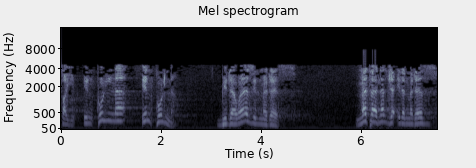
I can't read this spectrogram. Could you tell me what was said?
طيب إن قلنا إن قلنا بجواز المجاز متى نلجأ إلى المجاز؟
